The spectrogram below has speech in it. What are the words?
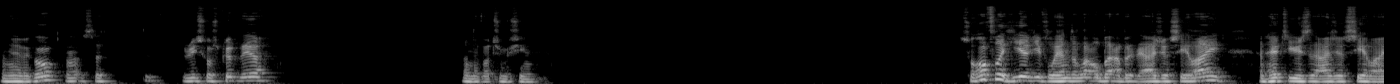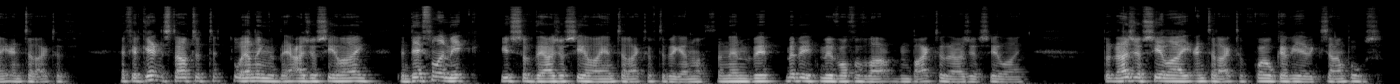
And there we go, that's the resource group there and the virtual machine. So hopefully here you've learned a little bit about the Azure CLI and how to use the Azure CLI Interactive. If you're getting started learning the Azure CLI, then definitely make use of the Azure CLI Interactive to begin with, and then maybe, maybe move off of that and back to the Azure CLI. But the Azure CLI Interactive will give you examples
